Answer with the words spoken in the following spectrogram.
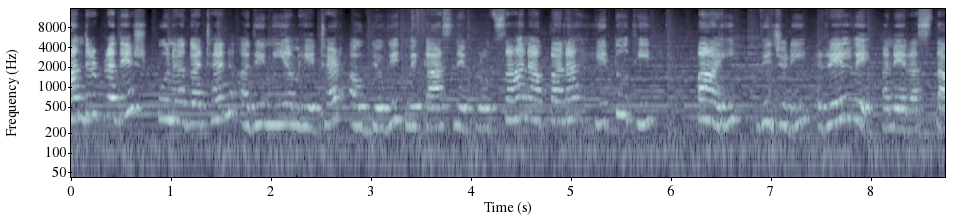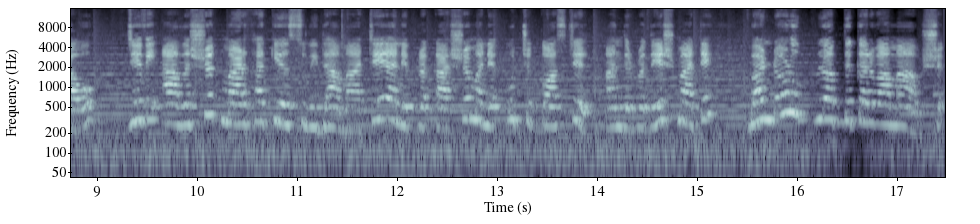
આંધ્રપ્રદેશ પુનઃગઠન અધિનિયમ હેઠળ ઔદ્યોગિક વિકાસને પ્રોત્સાહન આપવાના હેતુથી પાણી, વીજળી, રેલવે અને રસ્તાઓ જેવી આવશ્યક માળખાકીય સુવિધા માટે અને પ્રકાશમ અને ઉચ્ચ કોસ્ટેલ આંધ્રપ્રદેશ માટે ભંડોળ ઉપલબ્ધ કરવામાં આવશે.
